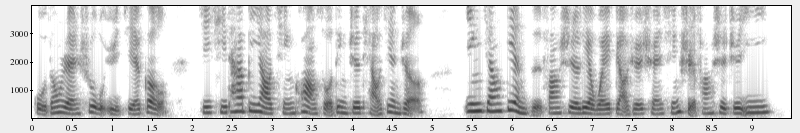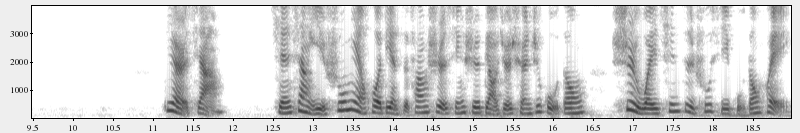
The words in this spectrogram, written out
股东人数与结构及其他必要情况所定之条件者，应将电子方式列为表决权行使方式之一。第二项。前项以书面或电子方式行使表决权之股东，视为亲自出席股东会；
